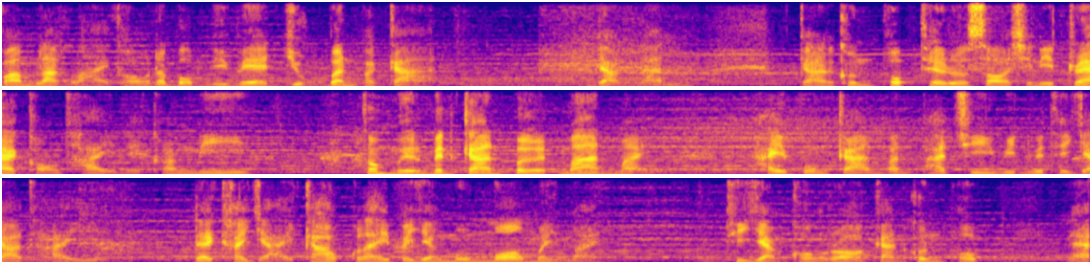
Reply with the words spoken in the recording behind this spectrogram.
ความหลากหลายของระบบนิเวศยุคบรรพกาลดังนั้นการค้นพบเทโรซอร์ชนิดแรกของไทยในครั้งนี้ ก็เหมือนเป็นการเปิดม่านใหม่ ให้วงการบรรพชีวินวิทยาไทย ได้ขยายก้าวไกลไปยังมุมมองใหม่ ๆ ที่ยังคงรอการค้นพบและ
